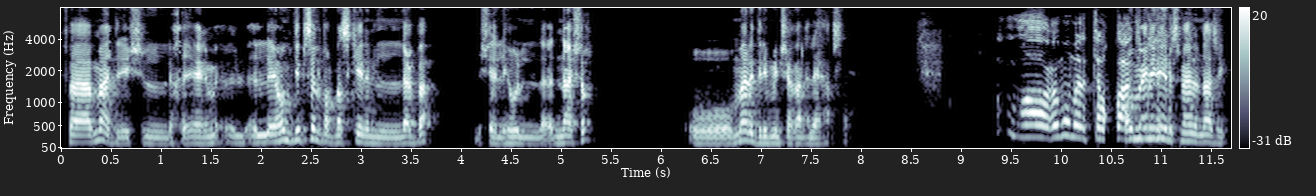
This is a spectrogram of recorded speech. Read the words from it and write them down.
فما أدري إيش اللي يعني اللي هم Deep Silver ماسكين اللعبة. الشيء اللي هو الناشر وما ندري مين شغال عليها أصلا. عموما التوقعات أو معلنين بس ما ناسي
